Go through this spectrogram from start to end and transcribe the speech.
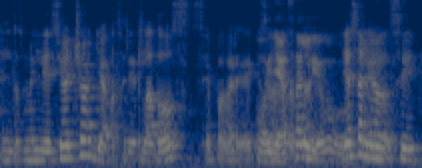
el 2018. Ya va a salir la 2. Sepa ver de qué O se va a ya salió, Ya salió, sí.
